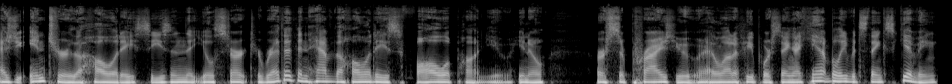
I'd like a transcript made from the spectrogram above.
as you enter the holiday season, that you'll start to, rather than have the holidays fall upon you, you know, or surprise you. A lot of people are saying, I can't believe it's Thanksgiving.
